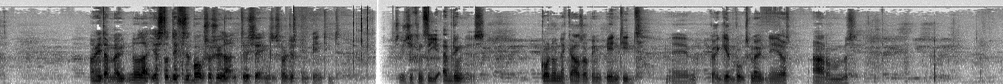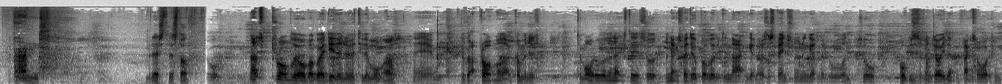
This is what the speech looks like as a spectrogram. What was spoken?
I made a mount and all that yesterday for the box, I'll show you that in two seconds, it's all just been painted. So as you can see everything that's gone on the cars have been painted. Um, got a gearbox mount there, arms and the rest of the stuff. So that's probably all we're going to do now to the motor. Um, we've got a prop with that coming in tomorrow or the next day, so the next video will probably be doing that and getting our suspension on and getting it rolling. So hope you have enjoyed it and thanks for watching.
